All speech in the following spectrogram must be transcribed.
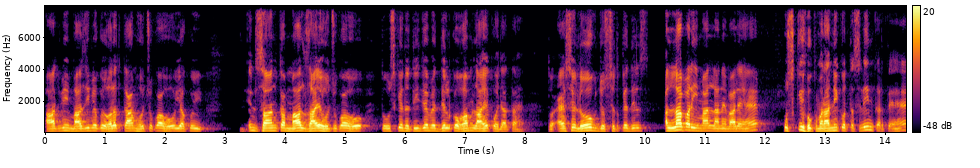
آدمی ماضی میں کوئی غلط کام ہو چکا ہو یا کوئی انسان کا مال ضائع ہو چکا ہو تو اس کے نتیجے میں دل کو غم لاحق ہو جاتا ہے۔ تو ایسے لوگ جو صدق دل اللہ پر ایمان لانے والے ہیں اس کی حکمرانی کو تسلیم کرتے ہیں،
